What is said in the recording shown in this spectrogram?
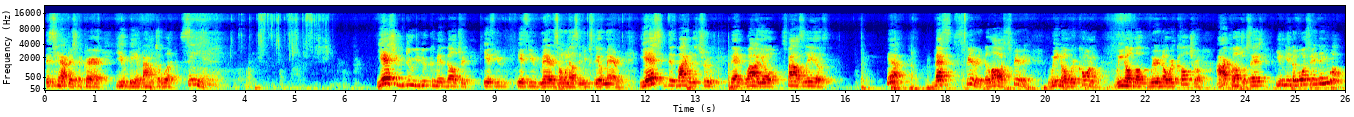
This chapter is compare you being bound to what? Sin. Yes, you do. You do commit adultery if you if you marry someone else and you still married. Yes, this Bible is true that while your spouse lives, yeah, that's spirit. The law is spirit. We know we're carnal. We know the, we know we're cultural. Our culture says you can get divorced for anything you want.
